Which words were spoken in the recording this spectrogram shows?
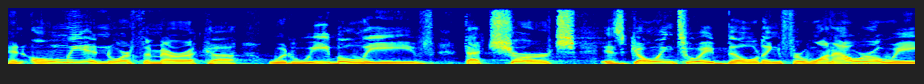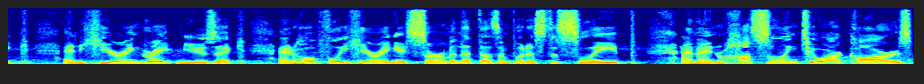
And only in North America would we believe that church is going to a building for one hour a week and hearing great music and hopefully hearing a sermon that doesn't put us to sleep and then hustling to our cars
